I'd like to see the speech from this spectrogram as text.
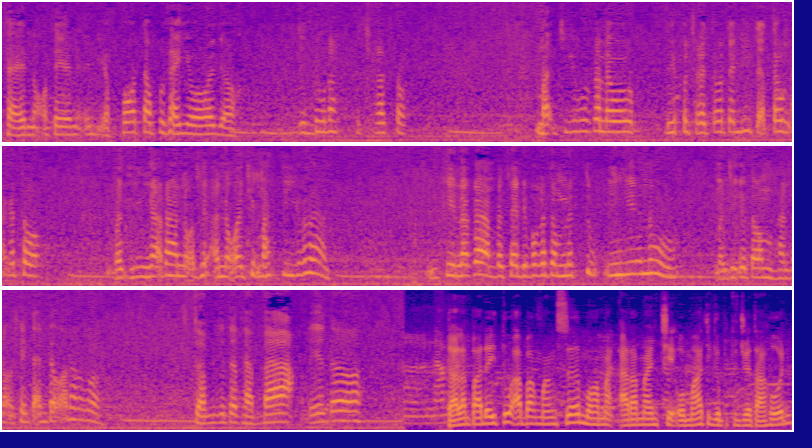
saya nak nak dia apa ataupun saya aja. Itulah cerita. Mak ciu kalau dia cerita tadi tak tahu nak kata. Masih ingat dah anak anak wajib mati kan. Mungkinlah kan pasal dia kata meletup tinggi tu. Mak ciu kata anak saya tak ada dah. Suami kita sabar dia tu. Dalam pada itu, Abang Mangsa Muhammad Araman Cik Omar, 37 tahun,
